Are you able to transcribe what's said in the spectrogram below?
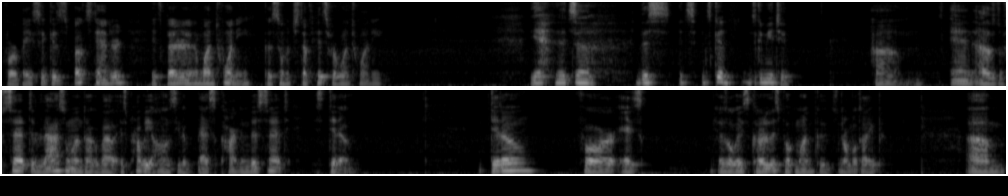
for basic is about standard. It's better than 120, because so much stuff hits for 120. Yeah, it's a. Uh, this it's it's good. It's good Mewtwo. Um, and as I said, the last one I want to talk about is probably honestly the best card in this set is Ditto. Ditto, for is as always colorless Pokemon because it's normal type. Um,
